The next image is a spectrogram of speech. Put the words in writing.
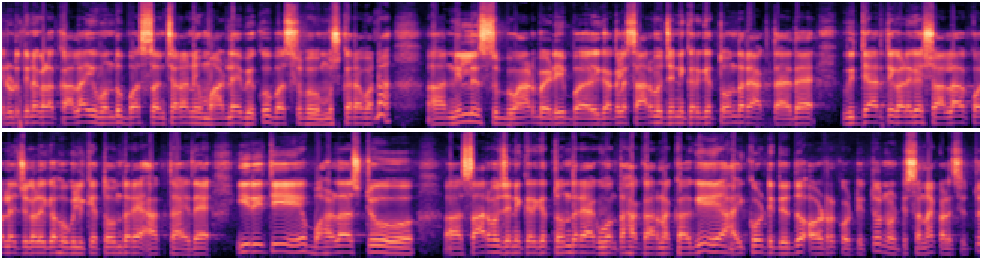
ಎರಡು ದಿನಗಳ ಕಾಲ ಈ ಒಂದು ಬಸ್ ಸಂಚಾರ ನೀವು ಮಾಡಲೇಬೇಕು. ಬಸ್ ಮುಷ್ಕರವನ್ನು ನಿಲ್ಲಿಸ್, ಮಾಡಬೇಡಿ. ಬ, ಈಗಾಗಲೇ ಸಾರ್ವಜನಿಕರಿಗೆ ತೊಂದರೆ ಆಗ್ತಾ ಇದೆ. ವಿದ್ಯಾರ್ಥಿಗಳಿಗೆ ಶಾಲಾ, ಕಾಲೇಜುಗಳಿಗೆ ಹೋಗಲಿಕ್ಕೆ ತೊಂದರೆ ಆಗ್ತಾ ಇದೆ. ಈ ರೀತಿ ಬಹಳಷ್ಟು ಸಾರ್ವಜನಿಕರಿಗೆ ತೊಂದರೆ ಆಗುವಂತಹ ಕಾರಣಕ್ಕಾಗಿ ಹೈಕೋರ್ಟ್ ಇದ್ದಿದ್ದು ಆರ್ಡರ್ ಕೊಟ್ಟಿತ್ತು, ನೋಟಿಸನ್ನು ಕಳಿಸಿತ್ತು.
